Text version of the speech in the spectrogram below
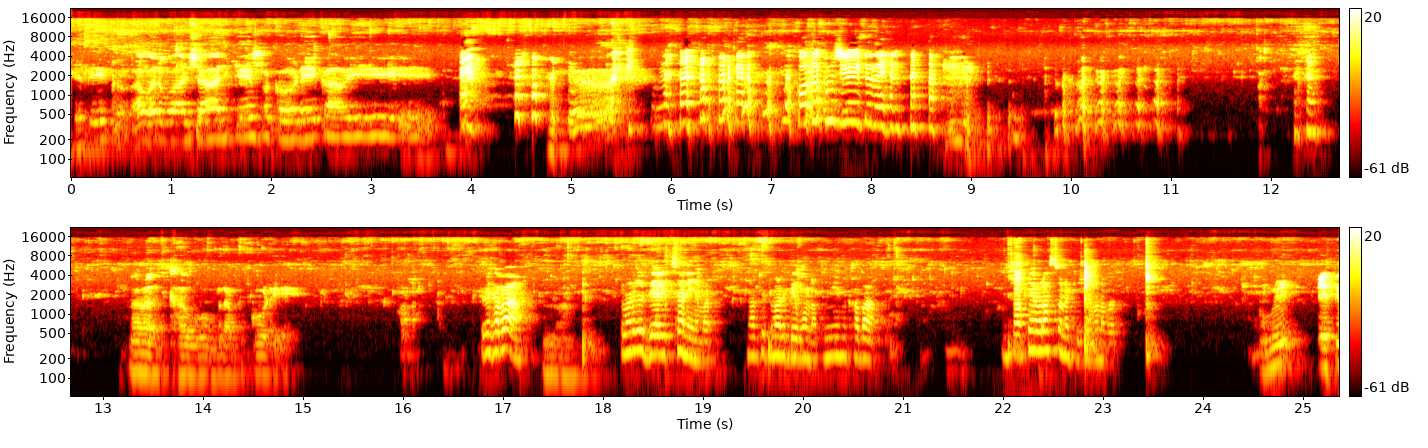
দেখো আমার বাসা আজকে পকোড়ে খাবে কত খুশি হয়েছে দেখেন আজ খাব আমরা পকোড়ে তুমি খাবা? তোমার তো দেওয়ার ইচ্ছা নেই আমার। না তো তোমার দেবো না তুমি আমি খাবা। রাতে আবার আসছো নাকি যখন আবার? আমি একে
